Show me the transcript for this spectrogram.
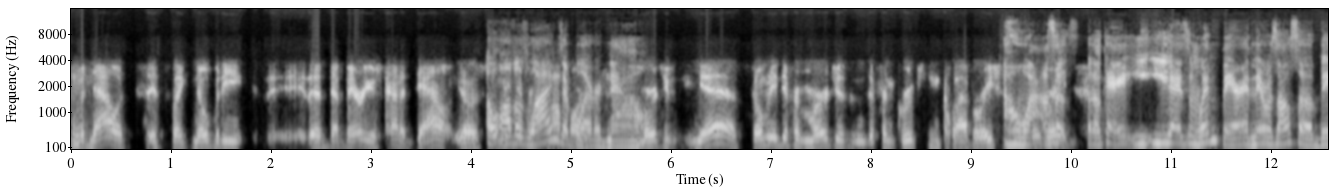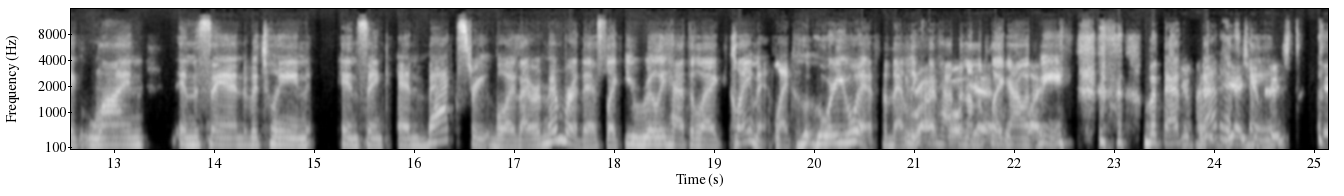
But now it's it's like nobody that, that is kind of down. You know, so Oh, all those lines are blurred now. merging. Yeah, so many different merges and different groups and collaborations. Oh wow! So, okay, you, you guys went there, and there was also a big line in the sand between NSYNC and Backstreet Boys. I remember this. Like you really had to like claim it. Like who, who are you with? And at least Right, that happened well, on yeah, the playground with was me. but that that has yeah, you could- changed. Eh,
